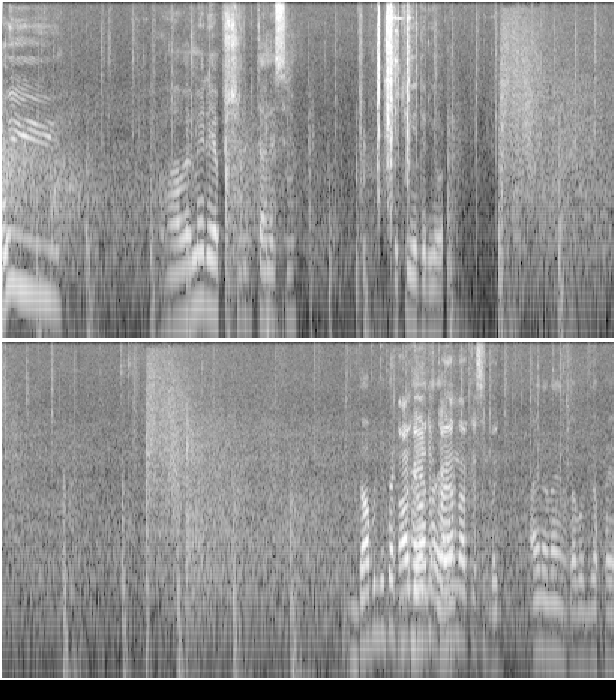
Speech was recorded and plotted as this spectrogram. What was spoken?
Oy. AVM ile yapıştırdı bir tanesini. Kötü yediriyor. W'daki Ha kayada gördüm ya. kayanın arkasında. Aynen aynen W'da kaya.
